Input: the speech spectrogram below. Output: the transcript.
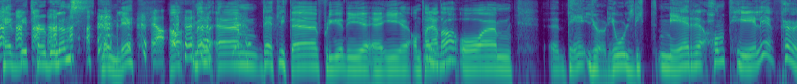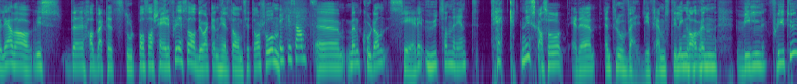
Heavy turbulence, nemlig. Ja. men um, det er et lite fly de er i, antar jeg da, og ehm, det gjør det jo litt mer håndterlig, føler jeg da. Hvis det hadde vært et stort passasjerfly, så hadde det jo vært en helt annen situasjon. Ikke sant? Eh, Men hvordan ser det ut sånn rent teknisk? Altså, Er det en troverdig fremstilling av en vill flytur?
